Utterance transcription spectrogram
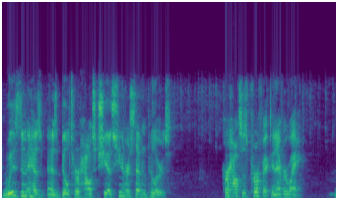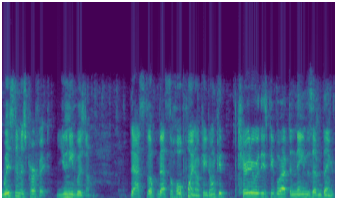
Wisdom has, has built her house. She has hewn her seven pillars. Her house is perfect in every way. Wisdom is perfect. You need wisdom. That's the that's the whole point. Okay, don't get carried away with these people who have to name the seven things.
